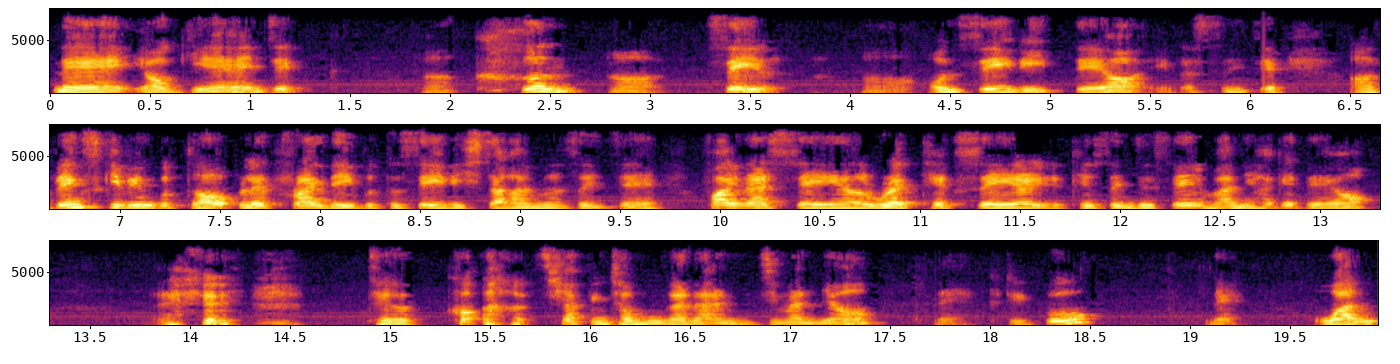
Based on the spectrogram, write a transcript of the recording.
네, 여기에 이제 어, 큰 어, 세일, 어, on 세일이 있대요. 이것은 이제 어, Thanksgiving부터 Black Friday부터 세일이 시작하면서 이제 파이널 세일, 레텍 세일 이렇게 해서 이제 세일 많이 하게 돼요. 제가 커- 쇼핑 전문가는 아니지만요. 네, 그리고 네, one,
